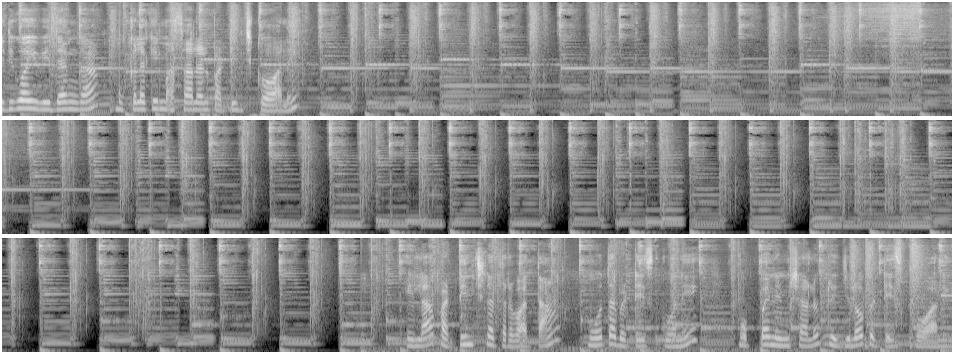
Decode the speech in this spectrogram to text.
ఇదిగో ఈ విధంగా ముక్కలకి మసాలాలు పట్టించుకోవాలి. ఇలా పట్టించిన తర్వాత మూత పెట్టేసుకొని ముప్పై నిమిషాలు ఫ్రిడ్జ్లో పెట్టేసుకోవాలి.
